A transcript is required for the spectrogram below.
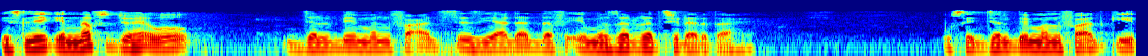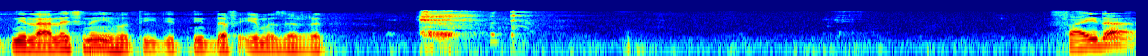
اس لیے کہ نفس جو ہے وہ جلب منفعت سے زیادہ دفع مذرت سے ڈرتا ہے۔ اسے جلب منفعت کی اتنی لالچ نہیں ہوتی جتنی دفع مذرت فائدہ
